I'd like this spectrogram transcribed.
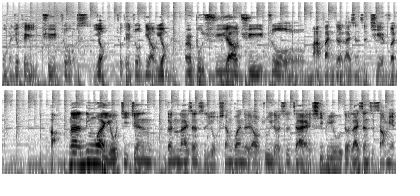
我们就可以去做使用，就可以做调用，而不需要去做麻烦的 license 切分。好，那另外有几件跟 license 有相关的要注意的是在 CPU 的 license 上面。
